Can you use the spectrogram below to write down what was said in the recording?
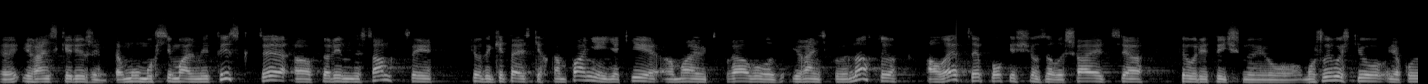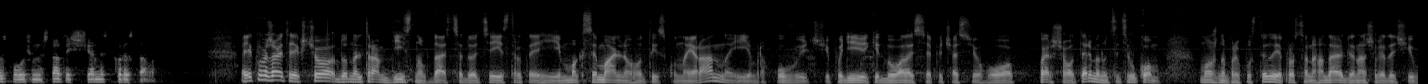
е, іранський режим. Тому максимальний тиск це е, вторинні санкції щодо китайських компаній, які мають справу з іранською нафтою, але це поки що залишається теоретичною можливістю, якою Сполучені Штати ще не скористалися. А як ви вважаєте, якщо Дональд Трамп дійсно вдасться до цієї стратегії максимального тиску на Іран і враховуючи події, які відбувалися під час його першого терміну. Це цілком можна припустити. Я просто нагадаю для наших глядачів,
